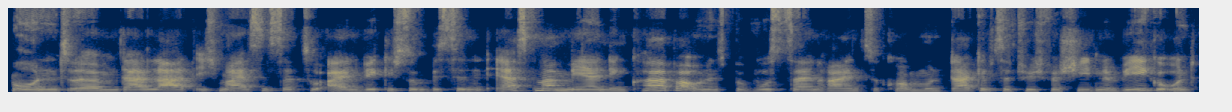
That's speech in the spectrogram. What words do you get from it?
Und ähm, da lade ich meistens dazu ein, wirklich so ein bisschen erstmal mehr in den Körper und ins Bewusstsein reinzukommen. Und da gibt es natürlich verschiedene Wege und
